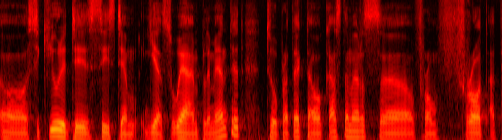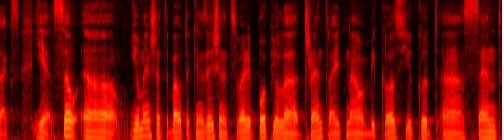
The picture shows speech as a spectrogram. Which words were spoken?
uh, security system, yes, we are implemented to protect our customers uh, from fraud attacks. Yeah, so uh, you mentioned about tokenization. It's a very popular trend right now because you could uh, send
